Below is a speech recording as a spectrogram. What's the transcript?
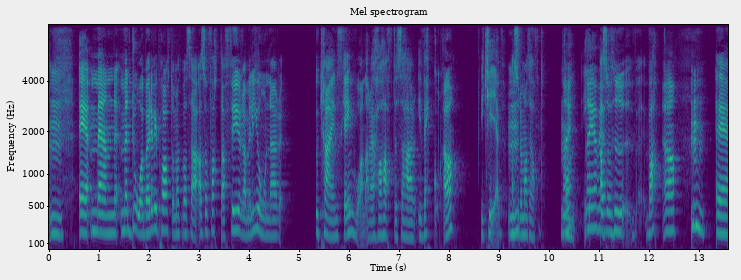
Mm. Eh, men, men då började vi prata om att bara så här, alltså fatta, fyra miljoner ukrainska invånare har haft det så här i veckor Ja. i Kiev. Alltså de har inte haft Mm. Nej, någon, nej, jag vet. Alltså hur, va? Ja. Eh,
